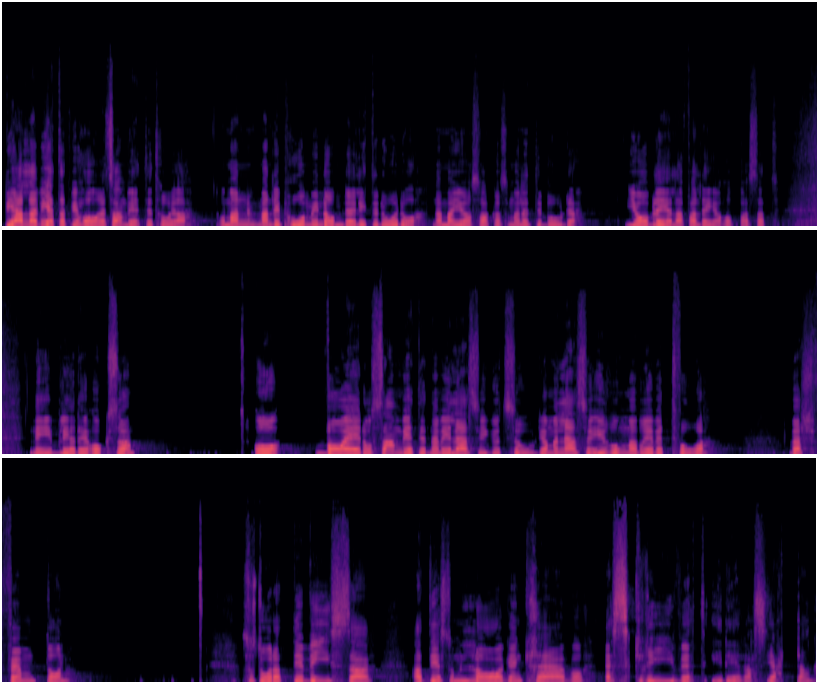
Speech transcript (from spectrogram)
Vi alla vet att vi har ett samvete tror jag. Och man, man blir påmind om det lite då och då när man gör saker som man inte borde. Jag blir i alla fall det. Jag hoppas att ni blir det också. Och vad är då samvetet när vi läser i Guds ord? Ja, men läser i Romarbrevet 2, vers 15. Så står det att det visar att det som lagen kräver är skrivet i deras hjärtan.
